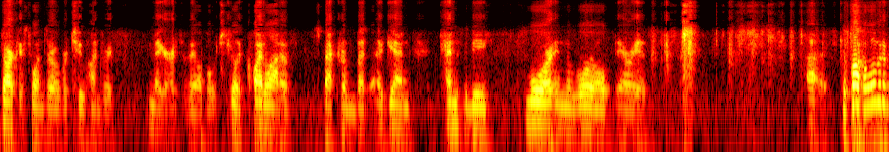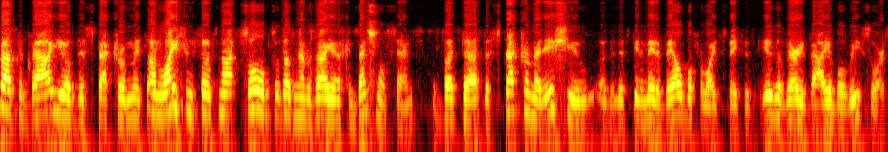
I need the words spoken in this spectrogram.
Darkest ones are over 200 megahertz available, which is really quite a lot of spectrum, but again, tends to be more in the rural areas. Uh, to talk a little bit about the value of this spectrum, it's unlicensed, so it's not sold, so it doesn't have a value in a conventional sense. But uh, the spectrum at issue uh, that's being made available for white spaces is a very valuable resource.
